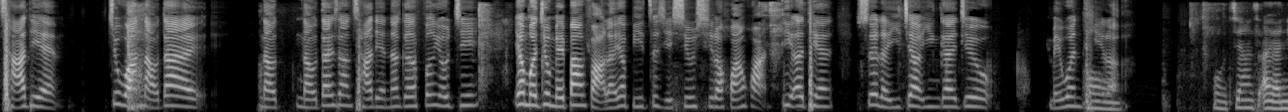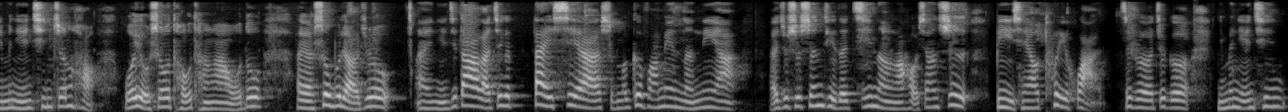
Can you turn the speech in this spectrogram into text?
擦点，就往脑袋脑脑袋上擦点那个风油精，要么就没办法了，要逼自己休息了，缓缓，第二天睡了一觉应该就没问题了。哦，这样子，哎呀，你们年轻真好。我有时候头疼啊，我都，哎呀，受不了，就，哎，年纪大了，这个代谢啊，什么各方面能力啊，哎，就是身体的机能啊，好像是比以前要退化。这个，这个，你们年轻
